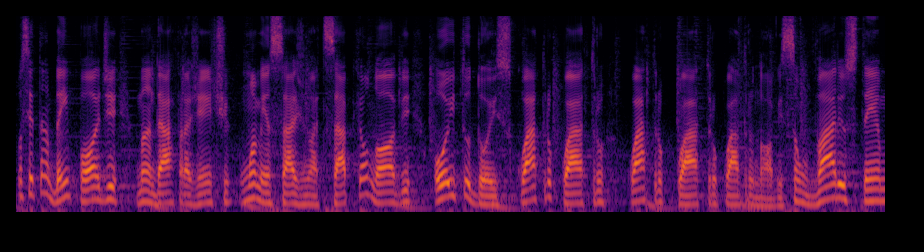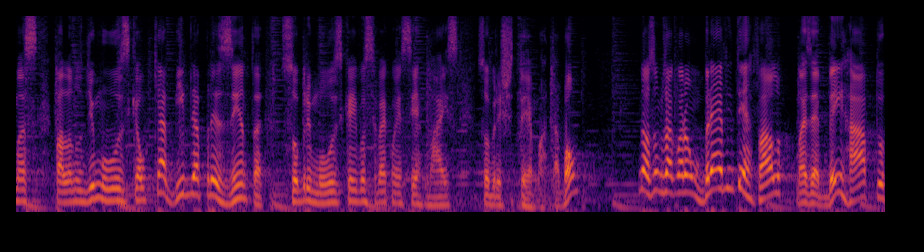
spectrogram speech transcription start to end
você também pode mandar para a gente uma mensagem no WhatsApp, que é o 98244 4449. São vários temas falando de música, o que a Bíblia apresenta sobre música e você vai conhecer mais sobre este tema, tá bom? Nós vamos agora a um breve intervalo, mas é bem rápido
